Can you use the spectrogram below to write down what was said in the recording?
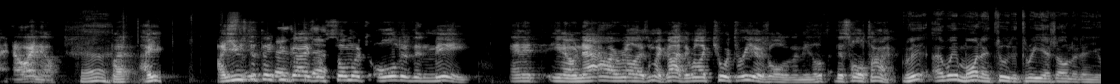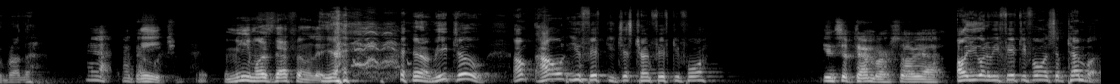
I know, I know. Yeah. But I, I used to think you guys were so much older than me, and it, you know, now I realize, oh my God, they were like two or three years older than me this whole time. We uh, we're more than two to three years older than you, brother. Yeah, Me. much. Me, most definitely. Yeah, yeah me too. I'm, how old? You 50? You just turned 54? In September, so yeah. Oh, you're gonna be 54 in September.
